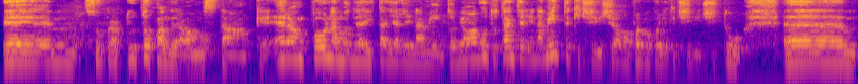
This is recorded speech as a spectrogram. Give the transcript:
Eh, soprattutto quando eravamo stanche. Era un po' una modalità di allenamento. Abbiamo avuto tanti allenamenti che ci dicevano proprio quello che ci dici tu. Eh,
